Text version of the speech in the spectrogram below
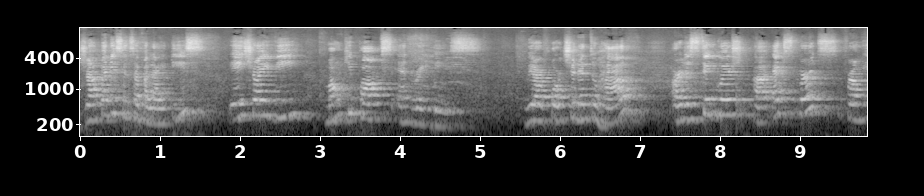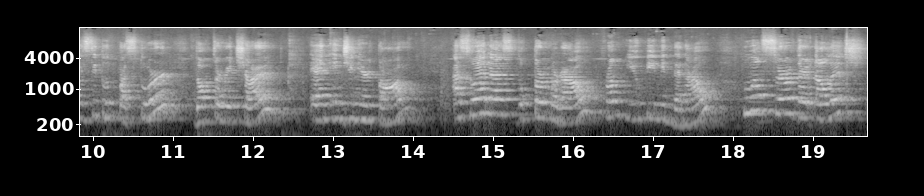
Japanese encephalitis, HIV, monkeypox, and rabies. We are fortunate to have our distinguished uh, experts from Institut Pasteur, Dr. Richard, and Engineer Tom, as well as Dr. Murao from UP Mindanao, who will serve their knowledge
